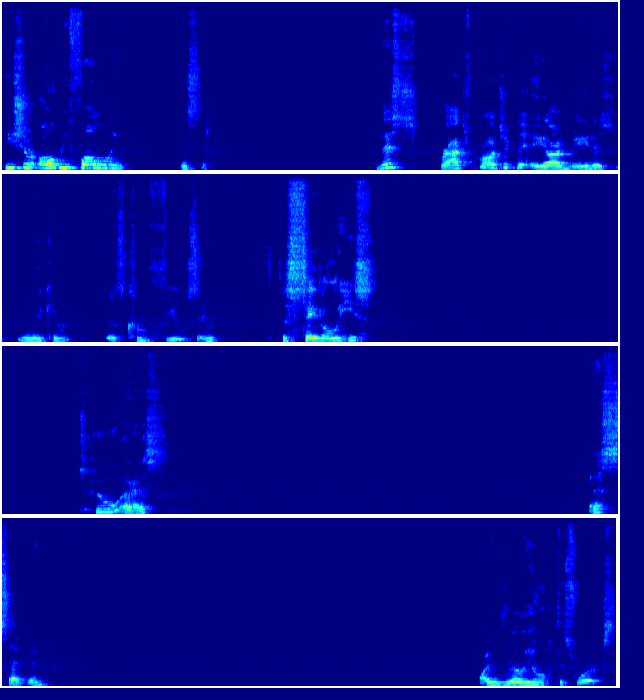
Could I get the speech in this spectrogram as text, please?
These should all be following this. This Scratch project the AI made is making is confusing, to say the least. 2S S7 I really hope this works.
